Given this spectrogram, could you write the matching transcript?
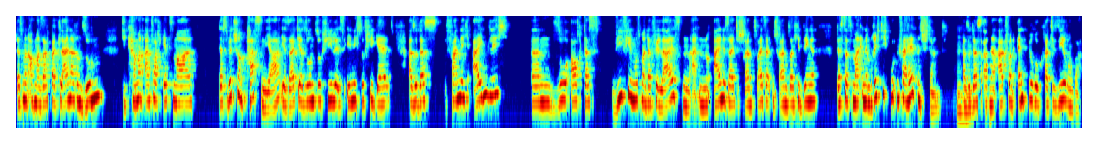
Dass man auch mal sagt, bei kleineren Summen, die kann man einfach jetzt mal, das wird schon passen, ja. Ihr seid ja so und so viele, ist eh nicht so viel Geld. Also das fand ich eigentlich ähm, so auch das, wie viel muss man dafür leisten? Eine Seite schreiben, zwei Seiten schreiben, solche Dinge, dass das mal in einem richtig guten Verhältnis stand. Mhm. Also dass eine Art von Entbürokratisierung war.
